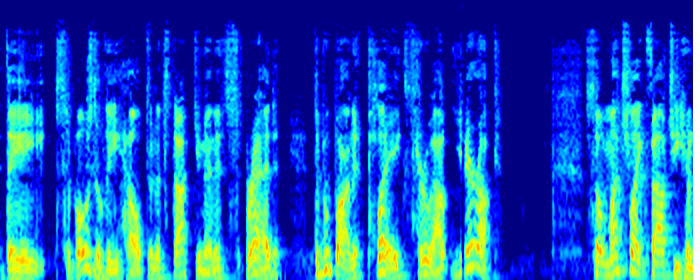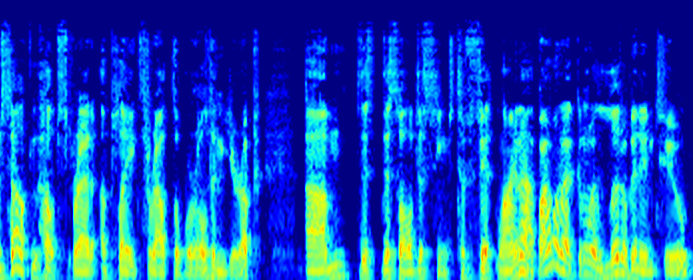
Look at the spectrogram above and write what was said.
they supposedly helped, and it's documented, spread the bubonic plague throughout Europe. So much like Fauci himself, who helped spread a plague throughout the world and Europe, um, this this all just seems to fit line up. I want to go a little bit into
